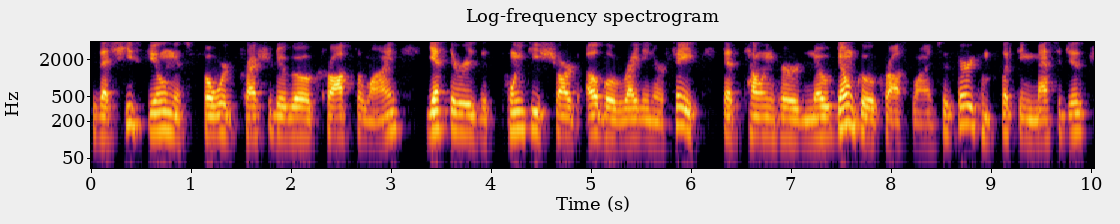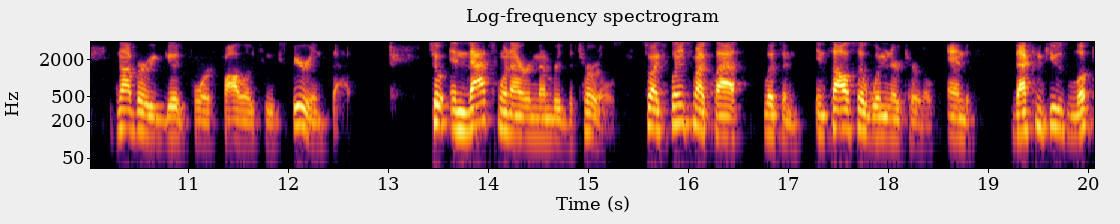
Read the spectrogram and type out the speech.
is that she's feeling this forward pressure to go across the line, yet there is this pointy, sharp elbow right in her face that's telling her, no, don't go across the line. So it's very conflicting messages. It's not very good for follow to experience that. So, and that's when I remembered the turtles. So I explained to my class, listen, in salsa, women are turtles. And that confused look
